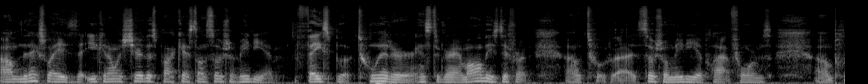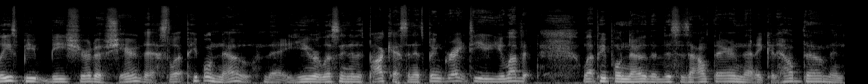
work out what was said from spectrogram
Um, the next way is that you can always share this podcast on social media Facebook, Twitter, Instagram, all these different uh, tw- uh, social media platforms. Um, please be, be sure to share this. Let people know that you are listening to this podcast and it's been great to you. You love it. Let people know that this is out there and that it could help them and,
